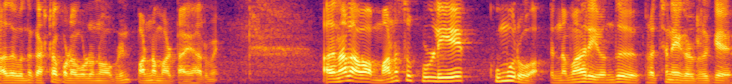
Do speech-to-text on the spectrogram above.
அதை வந்து கஷ்டப்பட விடணும் அப்படின்னு பண்ண மாட்டா யாருமே. அதனால் அவள் மனசுக்குள்ளேயே குமுறுவா. இந்த மாதிரி வந்து பிரச்சனைகள் இருக்கே.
